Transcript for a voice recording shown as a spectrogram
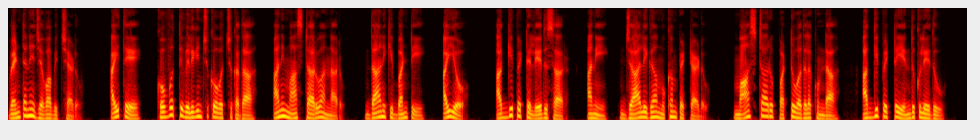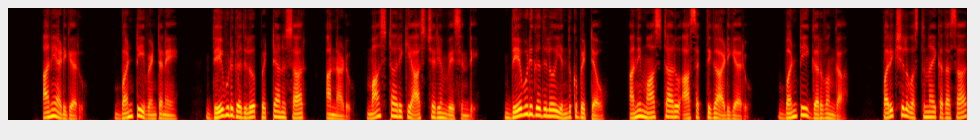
వెంటనే జవాబిచ్చాడు. అయితే కొవ్వొత్తి వెలిగించుకోవచ్చు కదా అని మాస్టారు అన్నారు. దానికి బంటి అయ్యో అగ్గిపెట్టె లేదు సార్ అని జాలిగా ముఖం పెట్టాడు. మాస్టారు పట్టు వదలకుండా అగ్గిపెట్టె ఎందుకు లేదు? అని అడిగారు. బంటి వెంటనే దేవుడి గదిలో పెట్టాను సార్ అన్నాడు. మాస్టారికి ఆశ్చర్యం వేసింది. దేవుడి గదిలో ఎందుకు పెట్టావు? అని మాస్టారు ఆసక్తిగా అడిగారు. బంటి గర్వంగా పరీక్షలు వస్తున్నాయి కదా సార్?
